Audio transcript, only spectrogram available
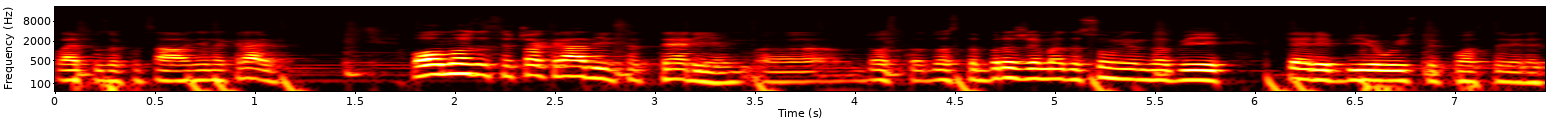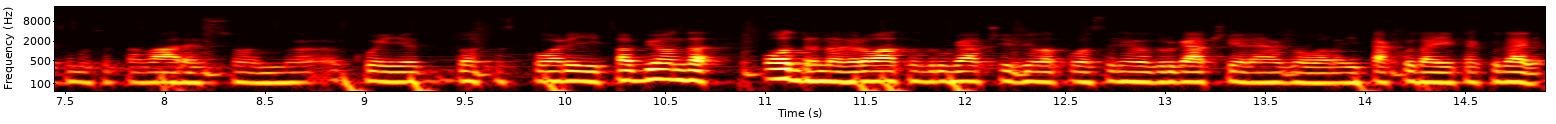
lepo zakucavanje na kraju. Ovo možda se čak radi i sa Terijem, uh, dosta, dosta brže, mada sumnjam da bi Terry bio u istoj postavi recimo sa Tavaresom, uh, koji je dosta sporiji, pa bi onda odbrana verovatno drugačije bila postavljena, drugačije reagovala i tako dalje i tako dalje.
